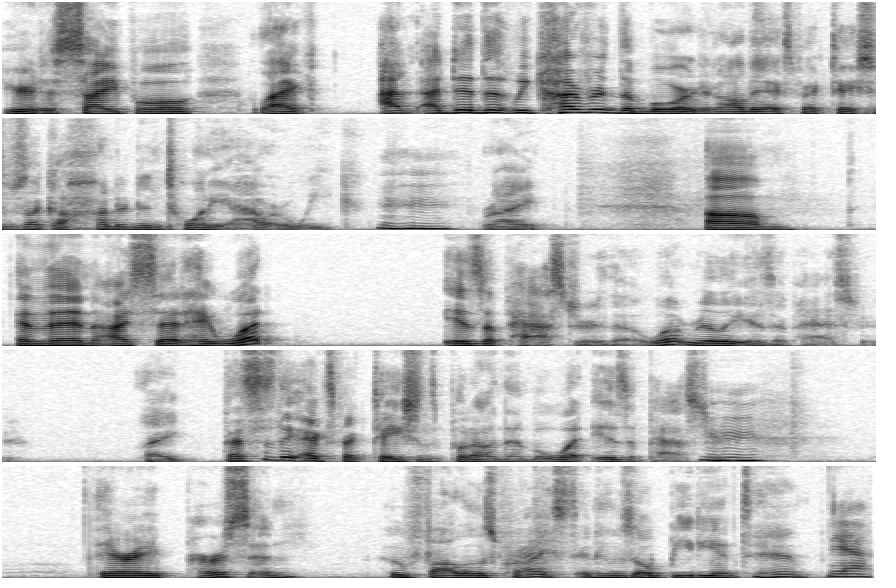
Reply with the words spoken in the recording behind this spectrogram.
you're a disciple. Like I, I did that. We covered the board and all the expectations. It was like a 120 hour week, right? Um, and then I said, hey, what is a pastor though? What really is a pastor? Like this is the expectations put on them, but what is a pastor? They're a person who follows Christ and who's obedient to him. Yeah.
